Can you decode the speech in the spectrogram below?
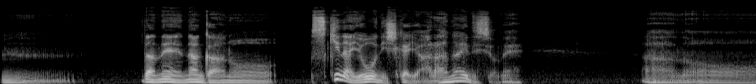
うん。だね、なんかあの、好きなようにしかやらないですよね。あのー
